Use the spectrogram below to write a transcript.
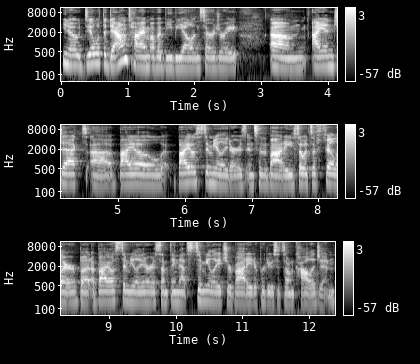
you know, deal with the downtime of a BBL in surgery. Um, I inject uh, bio biostimulators into the body, so it's a filler, but a biostimulator is something that stimulates your body to produce its own collagen.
